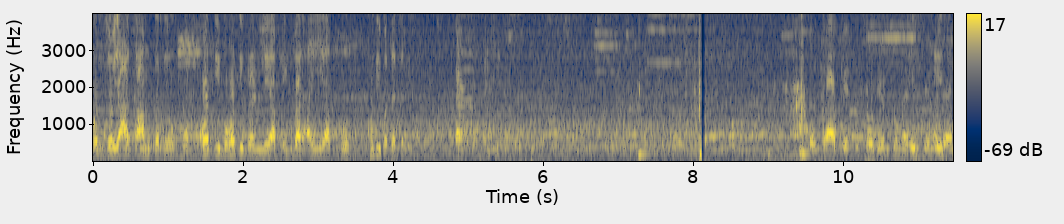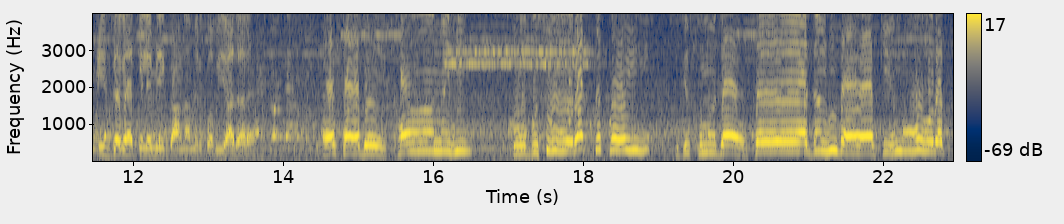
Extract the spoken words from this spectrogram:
और जो यहाँ काम करते हैं वो बहुत ही बहुत ही फ्रेंडली आप एक बार आइए आपको खुद ही पता चलेगा। थैंक्स थैंक यू इस इस इस जगह के लिए मैं एक गाना मेरे को अभी याद आ रहा है। ऐसा देखा नहीं खूबसूरत कोई जिस्म जैसे अजंदा की मूरत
